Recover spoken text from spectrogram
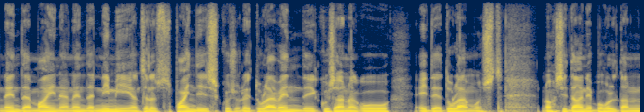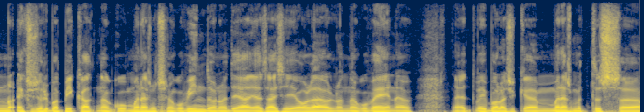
nende maine, nende nimi on selles suhtes pandis, kui sul ei tule vendi, kui sa nagu ei tee tulemust. noh, Zidani puhul ta on, eks ju, seal juba pikalt nagu mõnes mõttes nagu vindunud ja, ja see asi ei ole olnud nagu veenev. et võib-olla sihuke mõnes mõttes äh,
